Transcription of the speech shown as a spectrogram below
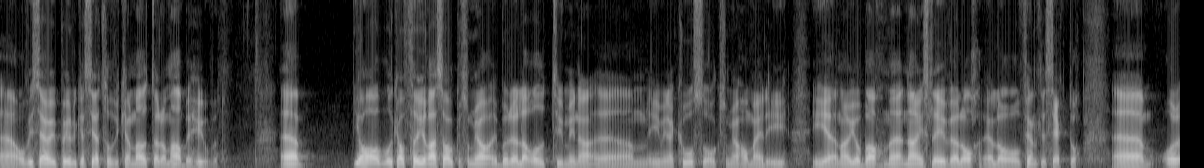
Uh, och vi ser ju på olika sätt hur vi kan möta de här behoven. Uh, jag brukar ha fyra saker som jag både lär ut till mina, eh, i mina kurser och som jag har med i, i, när jag jobbar med näringsliv eller, eller offentlig sektor. Eh, och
